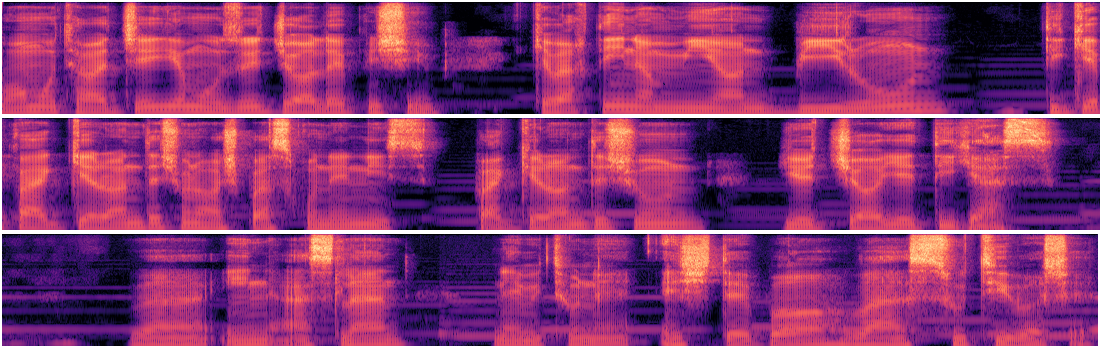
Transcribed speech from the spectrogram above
ما متوجه یه موضوع جالب میشیم که وقتی اینا میان بیرون دیگه بگراندشون آشپزخونه نیست. بگراندشون یه جای دیگه است. و این اصلا نمی‌تونه اشتباه و سوتی باشه.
